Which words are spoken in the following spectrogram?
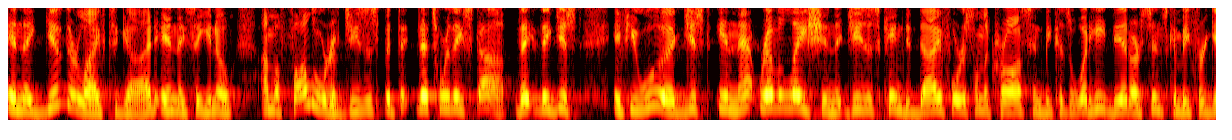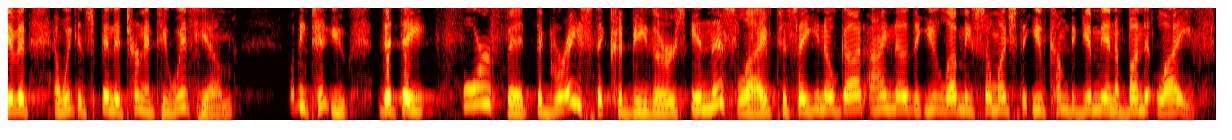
and they give their life to God and they say, you know, I'm a follower of Jesus, but that's where they stop. They, they just, if you would, just in that revelation that Jesus came to die for us on the cross and because of what he did, our sins can be forgiven and we can spend eternity with him. Let me tell you that they forfeit the grace that could be theirs in this life to say, you know, God, I know that you love me so much that you've come to give me an abundant life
